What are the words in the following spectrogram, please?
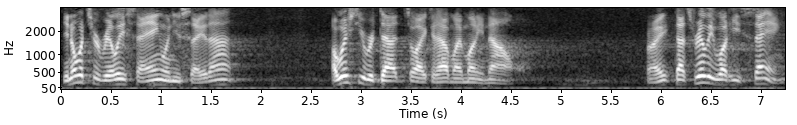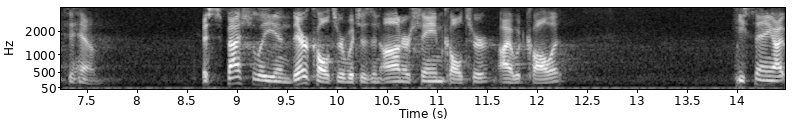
You know what you're really saying when you say that? I wish you were dead so I could have my money now. Right? That's really what he's saying to him. Especially in their culture, which is an honor shame culture, I would call it. He's saying, I,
